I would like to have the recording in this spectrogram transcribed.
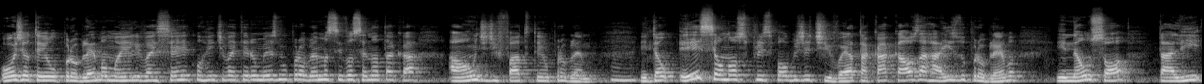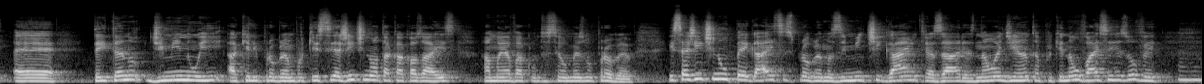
Hoje eu tenho um problema, amanhã ele vai ser recorrente e vai ter o mesmo problema se você não atacar aonde de fato tem o problema. Uhum. Então, esse é o nosso principal objetivo, é atacar a causa raiz do problema e não só estar tá ali é, tentando diminuir aquele problema, porque se a gente não atacar a causa raiz, amanhã vai acontecer o mesmo problema. E se a gente não pegar esses problemas e mitigar entre as áreas, não adianta, porque não vai se resolver. Uhum.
